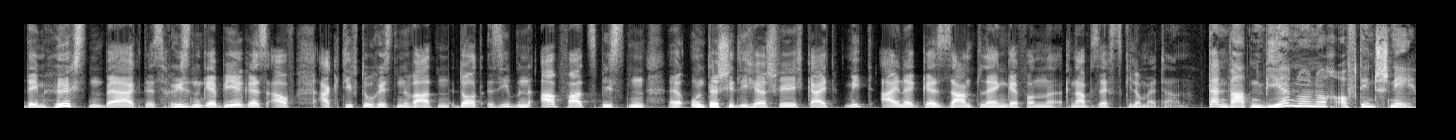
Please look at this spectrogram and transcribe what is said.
dem höchsten Berg des Riesengebirges. Auf Aktivtouristen warten dort sieben Abfahrtspisten äh, unterschiedlicher Schwierigkeit mit einer Gesamtlänge von knapp sechs Kilometern. Dann warten wir nur noch auf den Schnee.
